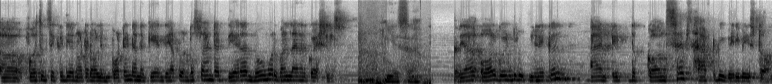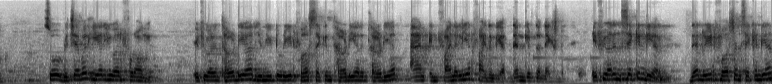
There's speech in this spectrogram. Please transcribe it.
uh, first and second year are not at all important. And again, they have to understand that there are no more one-liner questions. Yes, sir. They are all going to be clinical, and it the concepts have to be very very strong. So whichever year you are from, if you are in third year, you need to read first, second, third year, in third year, and in final year, final year. Then give the next. If you are in second year, then read first and second year.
